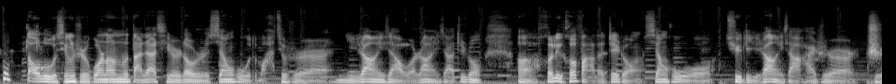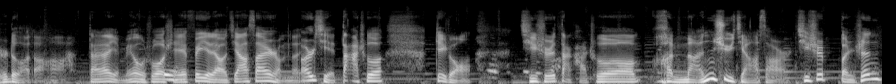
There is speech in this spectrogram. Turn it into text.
道路行驶过程当中，大家其实都是相互的嘛，就是你让一下，我让一下，这种啊合理合法的这种相互去礼让一下，还是值得的啊。大家也没有说谁非得要加塞什么的，而且大车这种，其实大卡车很难去加塞儿。其实本身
